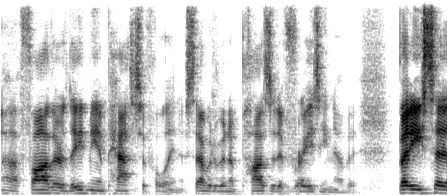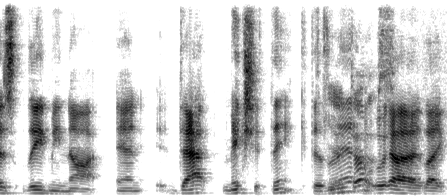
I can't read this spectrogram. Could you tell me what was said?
uh, Father, lead me in paths of holiness. That would have been a positive phrasing of it. But he says, lead me not. And that makes you think, doesn't Yeah, it? it does. Uh, like,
